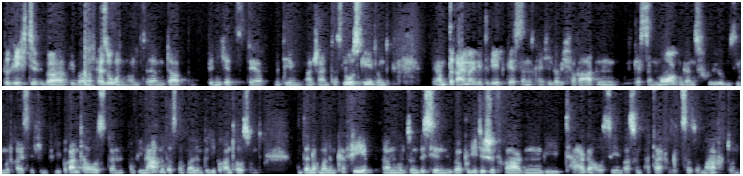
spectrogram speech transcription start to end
Berichte über, über Personen. Und ähm, da bin ich jetzt der, mit dem anscheinend das losgeht. Und wir haben dreimal gedreht gestern, das kann ich hier, glaube ich, verraten. Gestern Morgen ganz früh um 7.30 Uhr im Willy Brandt-Haus, dann irgendwie nachmittags nochmal im Willy Brandt-Haus und, und dann nochmal im Café ähm, und so ein bisschen über politische Fragen, wie Tage aussehen, was so ein Parteivorsitzender so macht und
